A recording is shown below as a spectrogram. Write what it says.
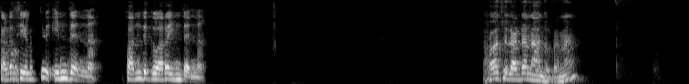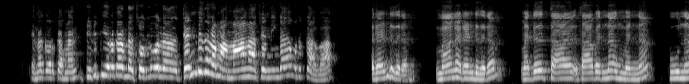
கடைசி எழுத்து இந்த எண்ணெய் பந்துக்கு வர இந்த எண்ணெய் அவ சொல்லாட்டா நான் சொல்றேன் எனக்கு ஒரு கமெண்ட் திருப்பி இருக்கா? அந்த சொல்லுவல ரெண்டு தரமா? மானா சொன்னீங்க ஒருக்காவா? ரெண்டு தரம். மான ரெண்டு தரம். மற்றது தா தாவன்னா உம்மென்னா பூனா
